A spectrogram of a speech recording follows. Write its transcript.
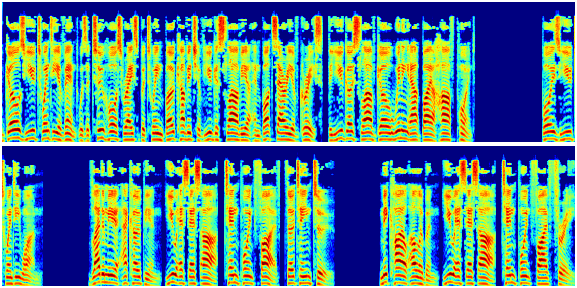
girls' U-20 event was a two-horse race between Bojkovic of Yugoslavia and Botsari of Greece, the Yugoslav girl winning out by a half point, Boys U21. Vladimir Akopian USSR 10.5 13.2 Mikhail Ulibin USSR 10.53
